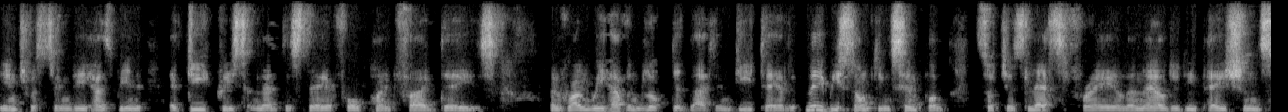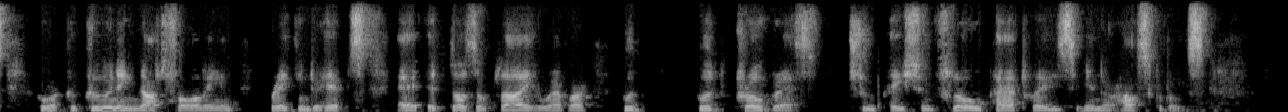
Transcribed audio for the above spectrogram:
interestingly, has been a decrease in length of stay of 4.5 days. And while we haven't looked at that in detail, it may be something simple, such as less frail and elderly patients who are cocooning, not falling and breaking their hips. Uh, it does imply, however, good, good progress through patient flow pathways in our hospitals.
